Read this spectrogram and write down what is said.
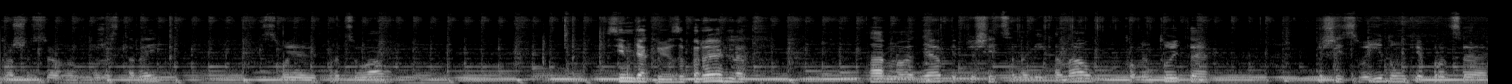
скоріше всього, дуже старий, своє відпрацював. Всім дякую за перегляд. Гарного дня, підпишіться на мій канал, коментуйте, пишіть свої думки про це. Е,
